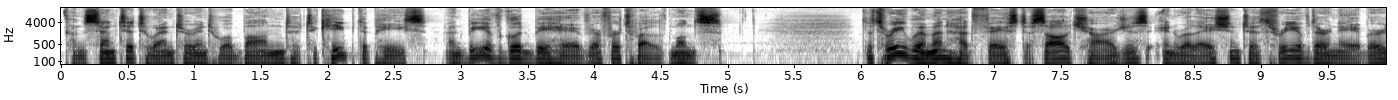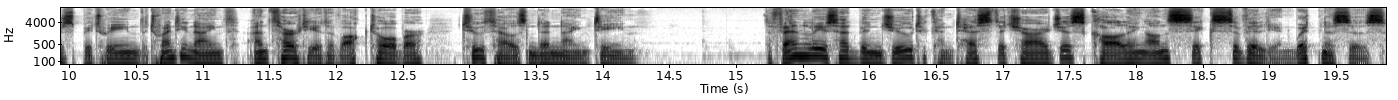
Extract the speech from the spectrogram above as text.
consented to enter into a bond to keep the peace and be of good behaviour for 12 months. The three women had faced assault charges in relation to three of their neighbours between the 29th and 30th of October 2019. The Fenleys had been due to contest the charges, calling on six civilian witnesses.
